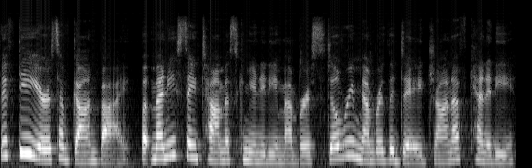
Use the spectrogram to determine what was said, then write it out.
50 years have gone by, but many St. Thomas community members still remember the day John F. Kennedy,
